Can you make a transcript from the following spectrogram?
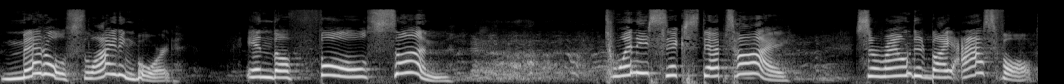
Metal sliding board in the full sun, 26 steps high, surrounded by asphalt,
